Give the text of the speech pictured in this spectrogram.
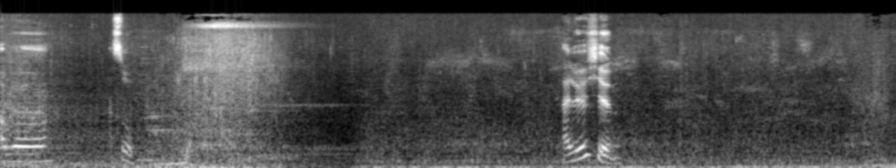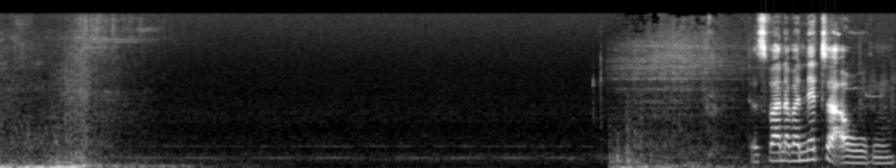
aber... Achso. Hallöchen. Das waren aber nette Augen.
